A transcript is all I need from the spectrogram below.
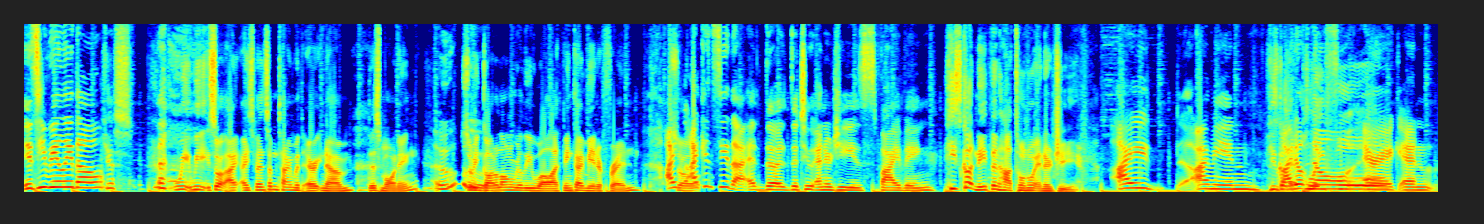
Is he really though? Yes. we, we so I, I spent some time with Eric Nam this morning. Ooh. So we got along really well. I think I made a friend. I, so I can see that uh, the the two energies vibing. he's got Nathan Hartono energy. I I mean He's got I don't know Eric and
